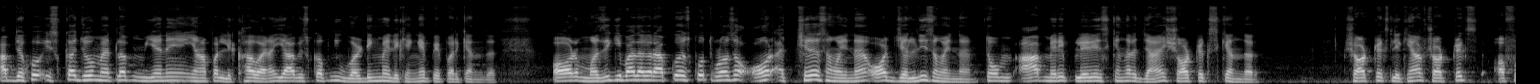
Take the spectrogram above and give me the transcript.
अब देखो इसका जो मतलब मैंने यहाँ पर लिखा हुआ है ना ये आप इसको अपनी वर्डिंग में लिखेंगे पेपर के अंदर। और मज़े की बात अगर आपको इसको थोड़ा सा और अच्छे से समझना है और जल्दी समझना है तो आप मेरी प्लेलिस्ट के अंदर जाएँ शॉर्ट ट्रिक्स के अंदर। शॉर्ट ट्रिक्स लिखें आप short tricks of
